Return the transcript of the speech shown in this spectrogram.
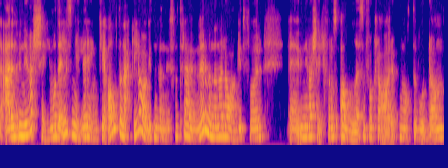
det er en universell modell som gjelder egentlig alt. Den er ikke laget nødvendigvis for traumer, men den er laget for eh, universelt for oss alle, som forklarer på en måte hvordan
